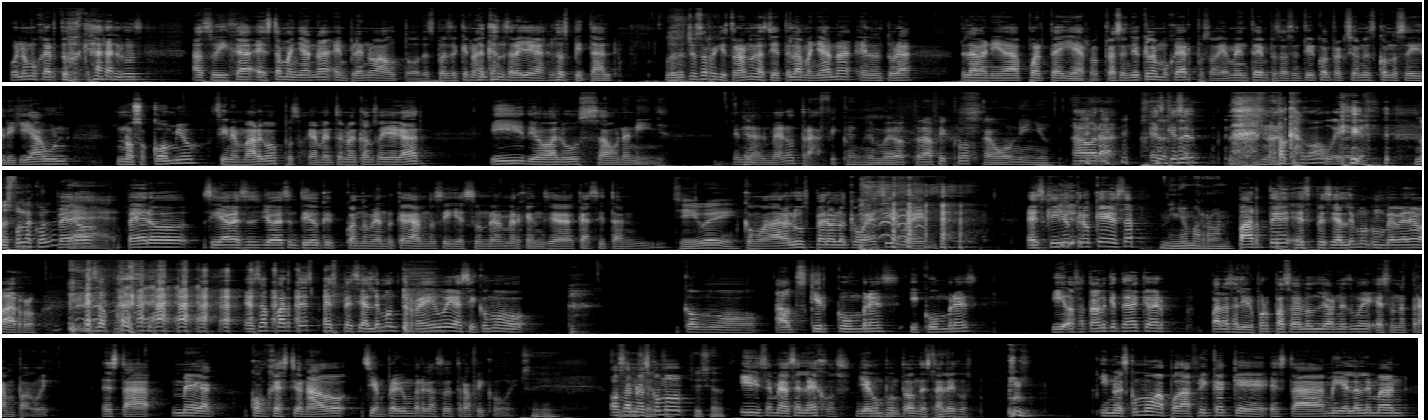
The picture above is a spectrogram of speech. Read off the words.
una mujer tuvo que dar a luz a su hija esta mañana en pleno auto, después de que no alcanzara a llegar al hospital. Los hechos se registraron a las 7 de la mañana en la altura de la avenida Puerta de Hierro. Trascendió que la mujer, pues obviamente empezó a sentir contracciones cuando se dirigía a un nosocomio, sin embargo, pues obviamente no alcanzó a llegar y dio a luz a una niña. En En- el mero tráfico. En el mero tráfico cagó un niño. Ahora, es que es el... no lo cagó, güey. ¿No es por la cola? Pero, Nah. pero sí, a veces yo he sentido que cuando me ando cagando, sí, es una emergencia casi tan Sí, güey. como a dar a luz. Pero lo que voy a decir, güey, es que yo creo que esa Niño marrón. parte especial de Mon- un bebé de barro, esa, par- esa parte es- especial de Monterrey, güey, así como como outskirt cumbres y cumbres y o sea, todo lo que tenga que ver para salir por Paso de los Leones, güey, es una trampa, güey. Está mega congestionado, siempre hay un vergazo de tráfico, güey. Sí. O sea, Sí, no es cierto. como Sí, y se me hace lejos. Llega un punto donde está lejos. y no es como Apodáfrica que está Miguel Alemán,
